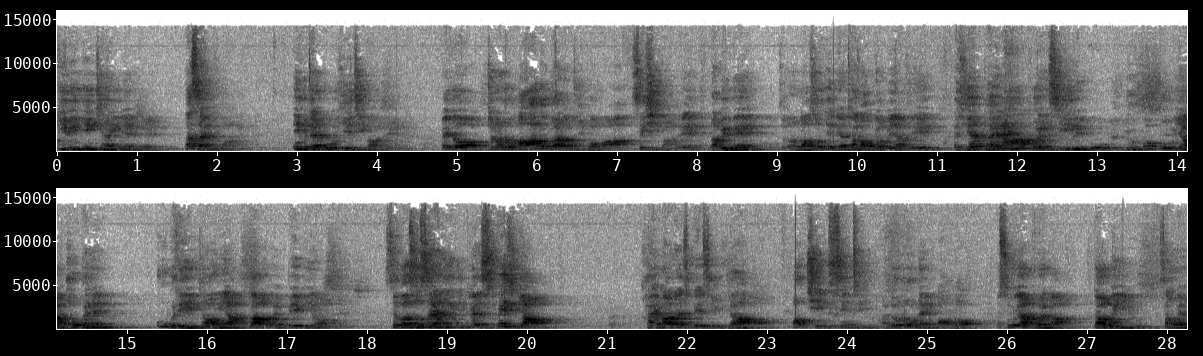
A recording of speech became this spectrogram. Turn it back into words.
ပြည်ရင်းငင်းချမ်းရေးနဲ့လည်းသက်ဆိုင်နေပါတယ်။အင်မတန်ကိုအရေးကြီးပါတယ်။အဲ့တော့ကျွန်တော်တို့အားလုံးကတော့ဒီပေါ်မှာစိတ်ရှိပါတယ်။ဒါပေမဲ့ ကျွန်တော်နောက်ဆုံးအနေနဲ့ထားကောင်းပြောပြရစီအရက်ဘက်လူအဖွဲ့အစည်းတွေကိုလူပုဂ္ဂိုလ်ရဟုတ်ဘဲနဲ့ဥပဒေကြောင်းအရကာဝယ်ပေးပြီးတော့ civil society အတွက် space ရအောင်ခိုင်မာတဲ့ space တွေရအောင်အောက်ခြေအဆင့်ထိအလုပ်လုပ်နိုင်အောင်တော့အစိုးရအဖွဲ့ကတာဝန်ယူဆောင်ရွက်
